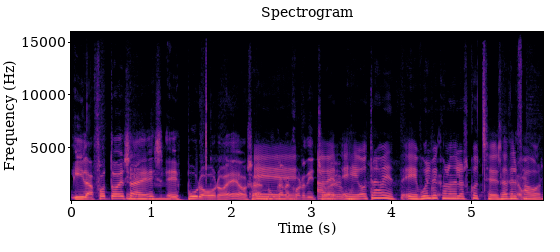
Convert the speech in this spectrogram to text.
y la foto esa Eh, es, es puro oro, ¿eh? O sea, Eh, nunca mejor dicho, A ver, ¿eh? eh, otra vez, eh, vuelve con lo de los coches, haz el favor.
